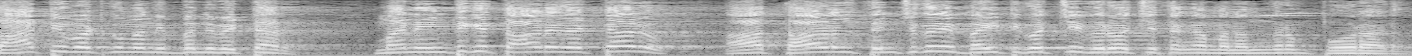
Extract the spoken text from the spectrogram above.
లాఠీ పట్టుకుని ఇబ్బంది పెట్టారు. మన ఇంటికి తాడు కట్టారు. ఆ తాడులు తెంచుకుని బయటకు వచ్చి విరోచితంగా మనందరం పోరాడం.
